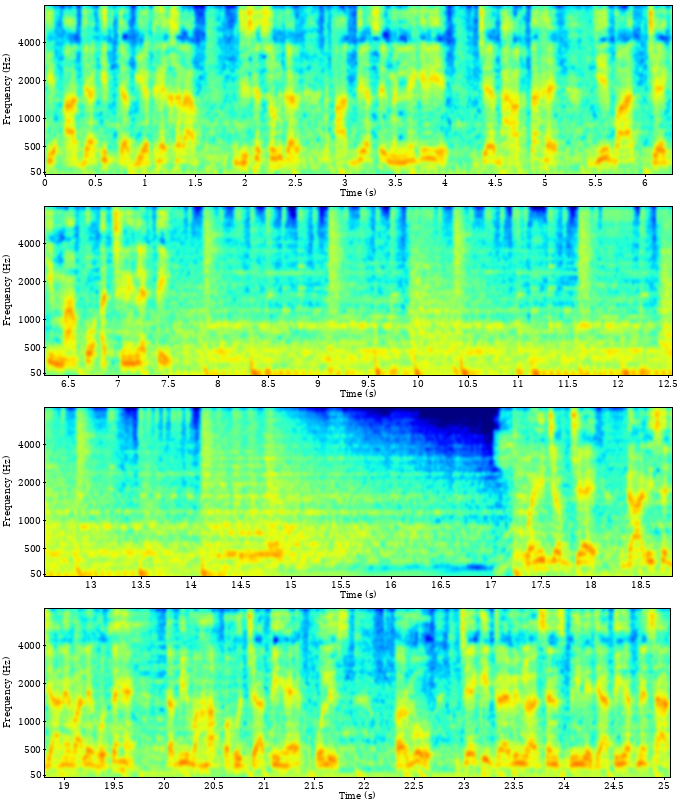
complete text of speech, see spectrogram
कि आद्या की तबीयत है खराब, जिसे सुनकर आद्या से मिलने के लिए जय भागता है। ये बात जय की माँ को अच्छी नहीं लगती। वहीं जब जय गाड़ी से जाने वाले होते हैं, तभी वहाँ पहुँच जाती है पुलिस। और वो जय की ड्राइविंग लाइसेंस भी ले जाती है अपने साथ।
